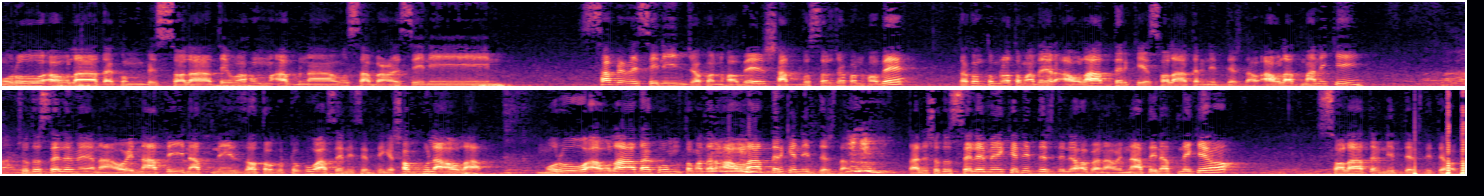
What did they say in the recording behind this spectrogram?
মুরু আউলাদাকুম বিসলাতে ওয়াহুম আবনা সাবাসিনিন যখন হবে, সাত বছর যখন হবে, তখন তোমরা তোমাদের আওলাদদেরকে সলাতের নির্দেশ দাও। আওলাদ মানে কি? শুধু ছেলে মেয়ে না, ওই নাতি, নাতনি যতটুকু আছে নিচের দিকে, সবগুলা আওলাদ। মরু আওলাদ তোমাদের আওলাদদেরকে নির্দেশ দাও। তাহলে শুধু ছেলে মেয়েকে নির্দেশ দিলে হবে না, ওই নাতি, নাতনিকেও সলাতের নির্দেশ দিতে হবে।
